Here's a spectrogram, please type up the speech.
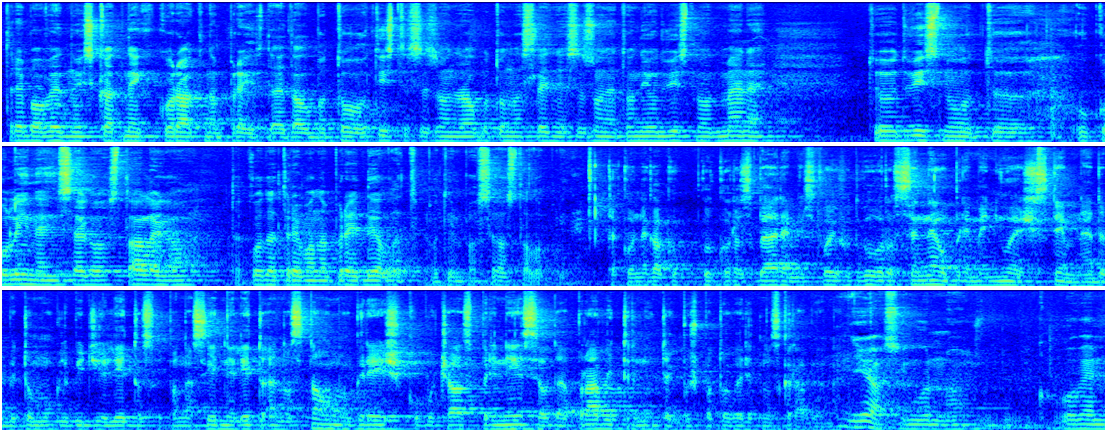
treba vedno iskati neki korak naprej. Zdaj, da bo to tiste sezone, da bo to naslednje sezone, to ni odvisno od mene, to je odvisno od uh, okoline in vsega ostalega, tako da treba naprej delati, potem pa vse ostalo pride. Tako nekako, ko razberem iz tvojih odgovorov, se ne obremenjuješ s tem, ne, da bi to moglo biti že letos ali pa naslednje leto. Enostavno greš, ko bo čas prinesel, da je pravi trenutek, boš pa to verjetno zgrabil. Ne. Ja, sigurno. Ko povem,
